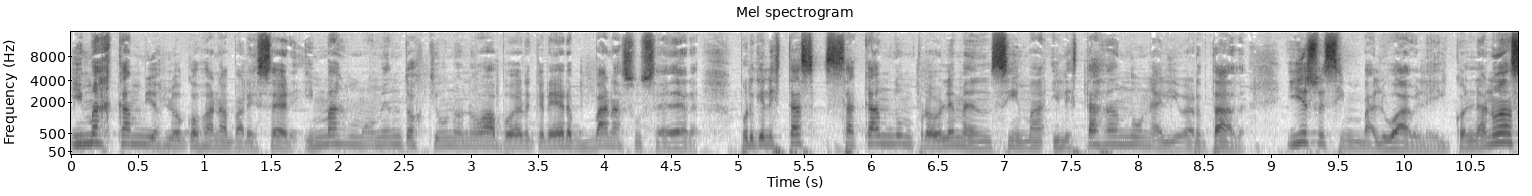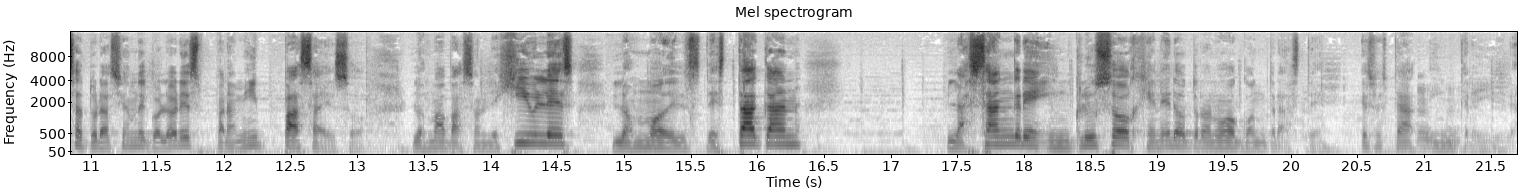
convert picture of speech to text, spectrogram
y más cambios locos van a aparecer, y más momentos que uno no va a poder creer van a suceder, porque le estás sacando un problema de encima y le estás dando una libertad, y eso es invaluable, y con la nueva saturación de colores, para mí pasa eso. Los mapas son legibles, los models destacan, la sangre incluso genera otro nuevo contraste. Eso está increíble.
